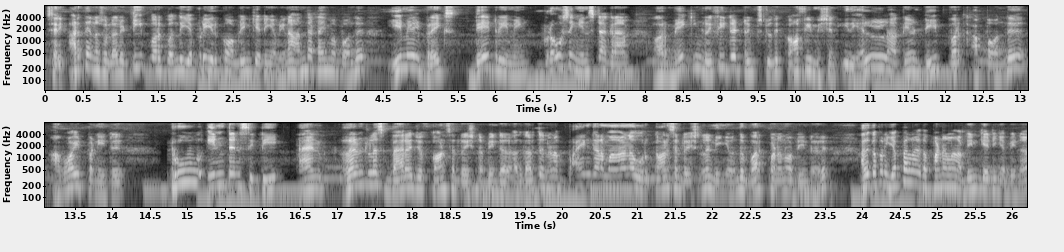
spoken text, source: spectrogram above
சரி அடுத்து என்ன சொல்கிறாரு டீப் ஒர்க் வந்து எப்படி இருக்கும் அப்படின்னு கேட்டிங்க அப்படின்னா அந்த டைம் அப்போ வந்து email breaks daydreaming browsing Instagram or making repeated trips to the coffee machine இது எல்லாத்தையும் டீப் ஒர்க் அப்போ வந்து அவாய்ட் பண்ணிட்டு true intensity and relentless barrage of concentration அப்படின்றாரு. அதுக்கு அர்த்தம் என்னென்னா பயங்கரமான ஒரு கான்சன்ட்ரேஷனில் நீங்கள் வந்து ஒர்க் பண்ணணும் அப்படின்றாரு. அதுக்கப்புறம் எப்போல்லாம் இதை பண்ணலாம் அப்படின்னு கேட்டிங்க அப்படின்னா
